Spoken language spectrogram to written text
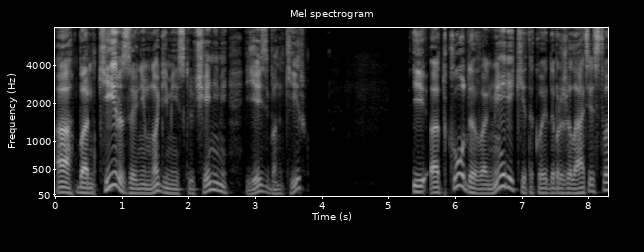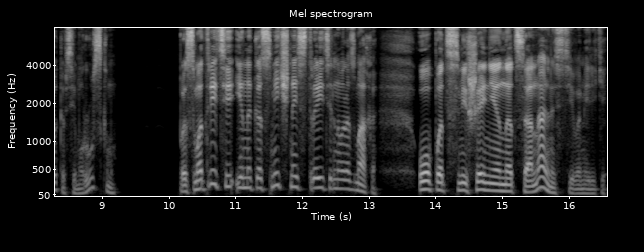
а банкир, за немногими исключениями, есть банкир. И откуда в Америке такое доброжелательство ко всему русскому? Посмотрите и на космичность строительного размаха. Опыт смешения национальностей в Америке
